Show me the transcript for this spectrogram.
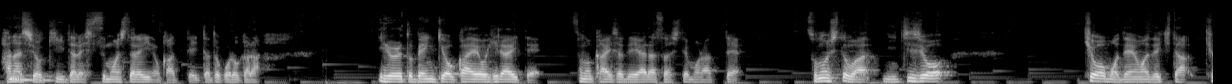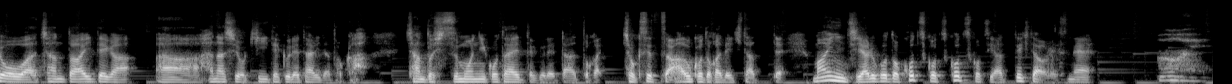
話を聞いたら質問したらいいのかっていったところから、いろいろと勉強会を開いて、その会社でやらさせてもらって、その人は日常、今日も電話できた。今日はちゃんと相手があー話を聞いてくれたりだとか、ちゃんと質問に答えてくれたとか、直接会うことができたって、毎日やることをコツコツコツコツやってきたわけですね。う。はい。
